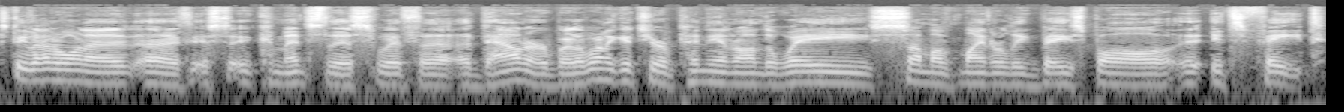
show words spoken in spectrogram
Steve, I don't want to uh, commence this with a, a downer, but I want to get your opinion on the way some of minor league baseball, its fate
